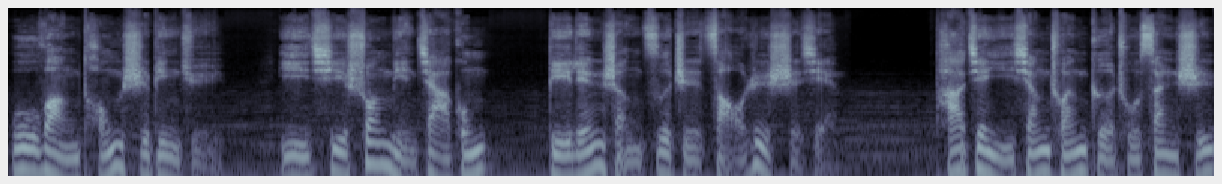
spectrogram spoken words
勿忘同时并举，以期双面夹攻，比联省自治早日实现。他建议湘川各出三师，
